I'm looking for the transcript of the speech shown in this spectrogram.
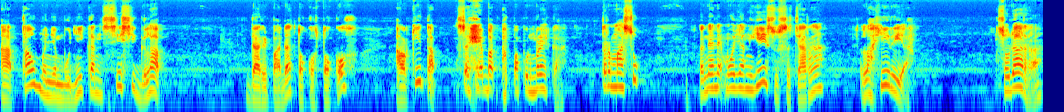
atau menyembunyikan sisi gelap daripada tokoh-tokoh Alkitab sehebat apa pun mereka, termasuk nenek moyang Yesus secara lahiriah. Saudara,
